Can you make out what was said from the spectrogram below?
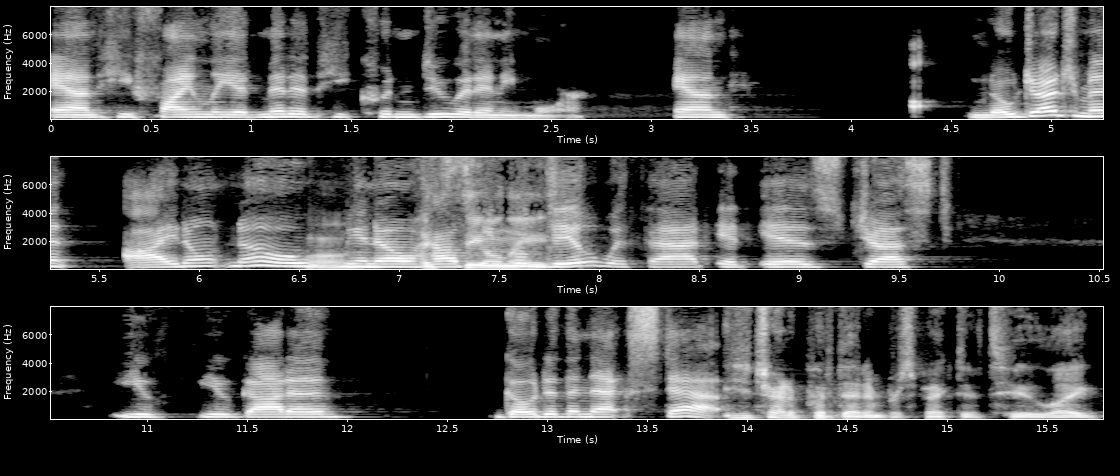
And he finally admitted he couldn't do it anymore. And uh, no judgment. I don't know, well, you know, how people only... deal with that. It is just you you gotta go to the next step. You try to put that in perspective too. Like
